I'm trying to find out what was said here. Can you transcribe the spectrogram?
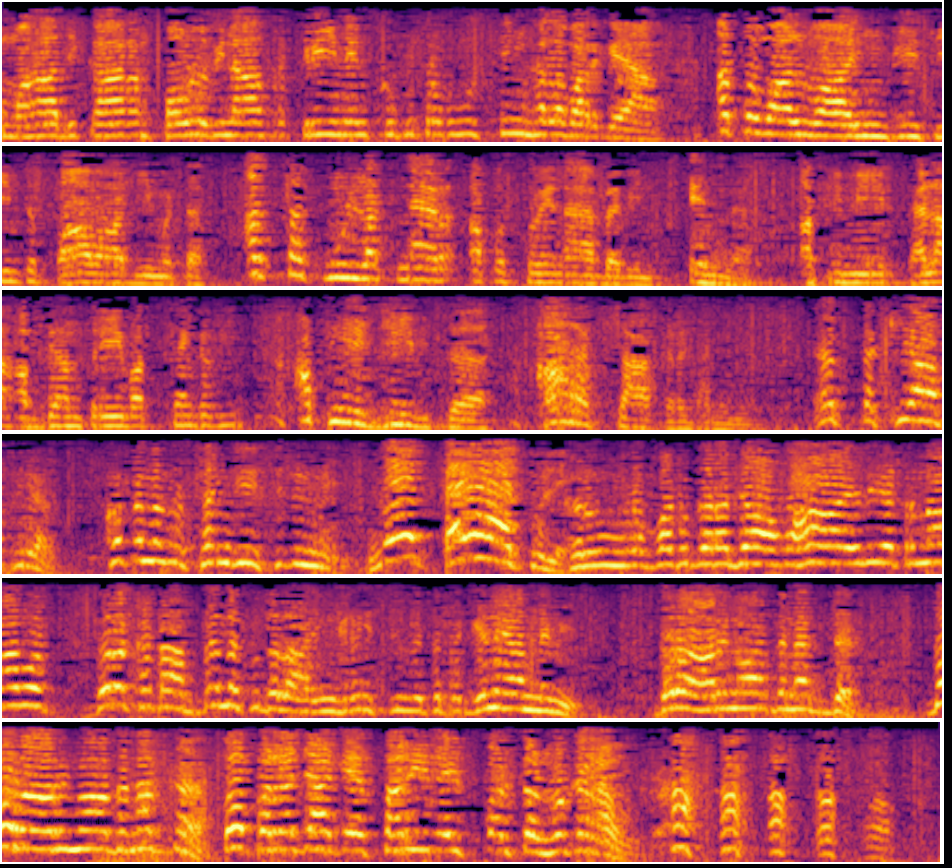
ඇහැලපොළ මහාධිකාරම් පවුල විනාශ කිරීමෙන් කුපිත වූ සිංහල වර්ගයා අපවල්වා ඉංග්‍රීසීන්ට පාවා දීමට අත්තක් මුල්ලක් නැර අප සොයනා බැවින් එන්න. අපි මේ පැල අභ්‍යන්තරේවත් සැඟවි. අපේ ජීවිත ආරක්ෂා කරගනිමු. ඇත්ත කියා පිය කොතනද සංගී සිටින්නේ? මේ පැය ඇතුලේ. කලුර බඩු කරජා වහා එළියට නාවොත් දොරකට බැඳ සුදලා ඉංග්‍රීසි වෙතට ගෙන යන්නෙමි. දොර අරිනවද නැද්ද? දොර අරිනවද නැද්ද? තොප රජාගේ ශරීර ස්පර්ශ නොකරව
